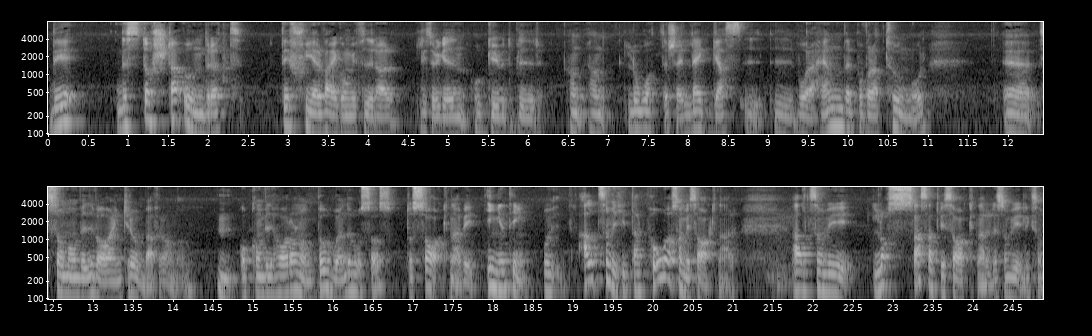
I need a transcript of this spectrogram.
det, det största undret det sker varje gång vi firar liturgin och Gud blir, han, han låter sig läggas i, i våra händer, på våra tungor eh, som om vi var en krubba för honom. Mm. Och om vi har honom boende hos oss, då saknar vi ingenting. Och allt som vi hittar på som vi saknar, allt som vi låtsas att vi saknar, eller som vi liksom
